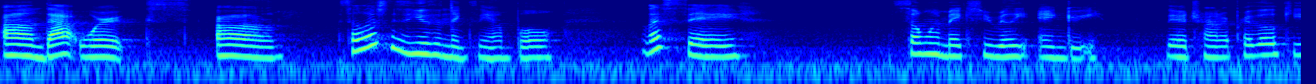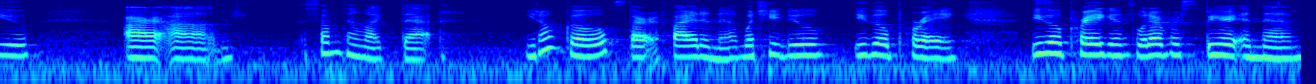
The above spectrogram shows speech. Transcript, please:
um, that works. Um, so let's just use an example. Let's say someone makes you really angry. They're trying to provoke you or um, something like that. You don't go start fighting them. What you do, you go pray. You go pray against whatever spirit in them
